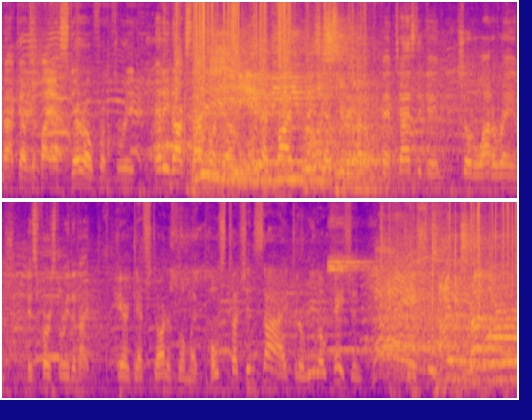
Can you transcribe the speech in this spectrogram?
Back out to Ballestero from three. And he knocks that one down. He had five threes yesterday. Had a fantastic game. Showed a lot of range. His first three tonight. Eric gets started from a post touch inside to the relocation to the. Tyrus Rattler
